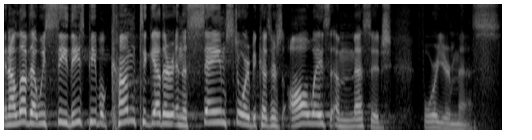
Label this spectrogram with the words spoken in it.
And I love that we see these people come together in the same story because there's always a message for your mess.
